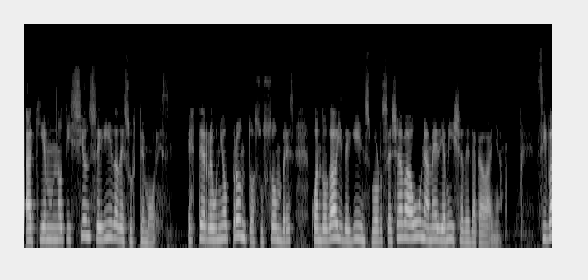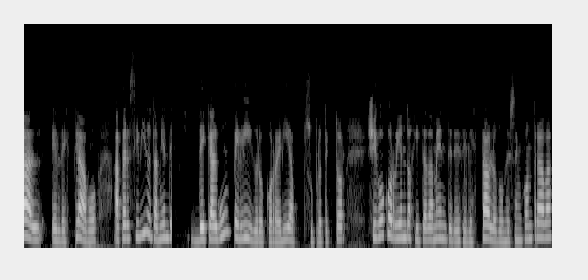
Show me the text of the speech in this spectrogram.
a quien notició enseguida de sus temores. Este reunió pronto a sus hombres cuando Guy de Ginsburg se hallaba a una media milla de la cabaña. Sival, el de esclavo, apercibido también de que algún peligro correría su protector, llegó corriendo agitadamente desde el establo donde se encontraba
